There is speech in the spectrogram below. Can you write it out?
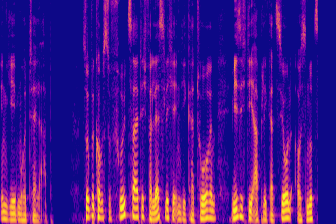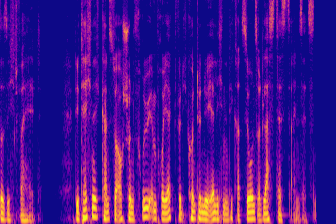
in jedem Hotel ab. So bekommst du frühzeitig verlässliche Indikatoren, wie sich die Applikation aus Nutzersicht verhält. Die Technik kannst du auch schon früh im Projekt für die kontinuierlichen Integrations- und Lasttests einsetzen.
